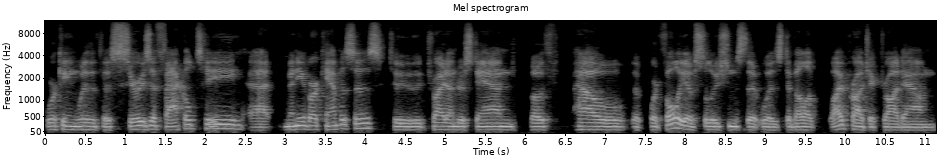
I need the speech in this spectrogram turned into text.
working with a series of faculty at many of our campuses to try to understand both how the portfolio of solutions that was developed by Project Drawdown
